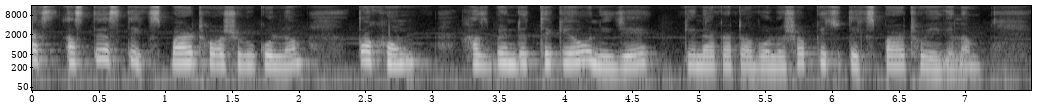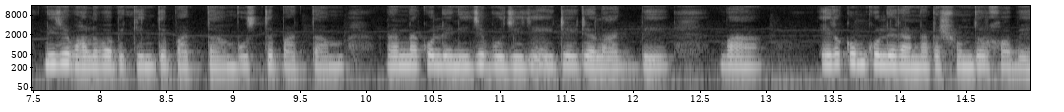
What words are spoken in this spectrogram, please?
আস্তে আস্তে এক্সপার্ট হওয়া শুরু করলাম, তখন হাজব্যান্ডের থেকেও নিজে কেনাকাটা বলো সব কিছুতে এক্সপার্ট হয়ে গেলাম। নিজে ভালোভাবে কিনতে পারতাম, বুঝতে পারতাম, রান্না করলে নিজে বুঝি যে এইটা এইটা লাগবে বা এরকম করলে রান্নাটা সুন্দর হবে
